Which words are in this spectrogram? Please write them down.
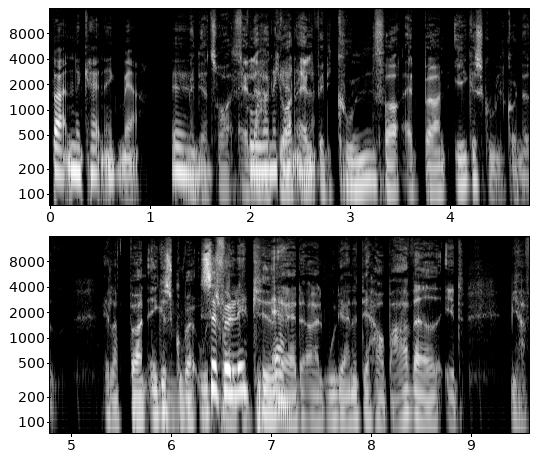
Børnene kan ikke mere. Øh, Men jeg tror, alle har gjort alt, hvad de kunne for, at børn ikke skulle gå ned. Eller børn ikke skulle være utrygge, kede ja. af det og alt muligt andet. Det har jo bare været et, vi har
